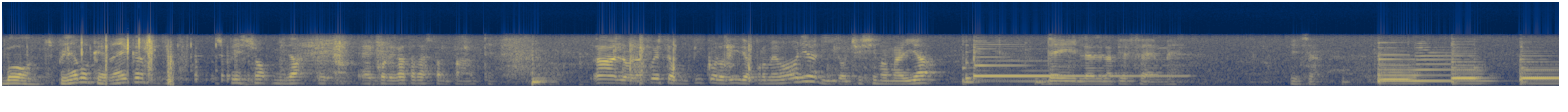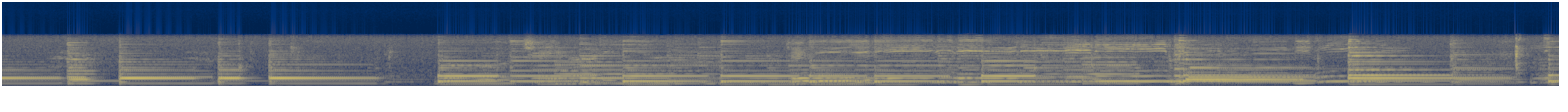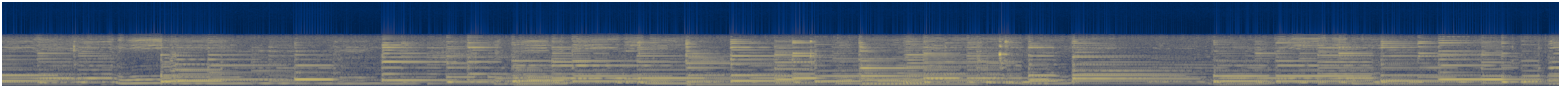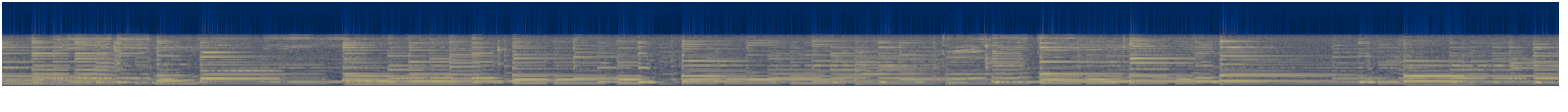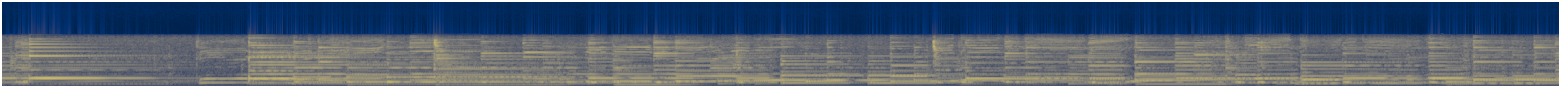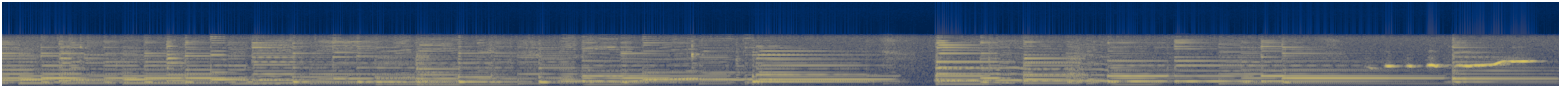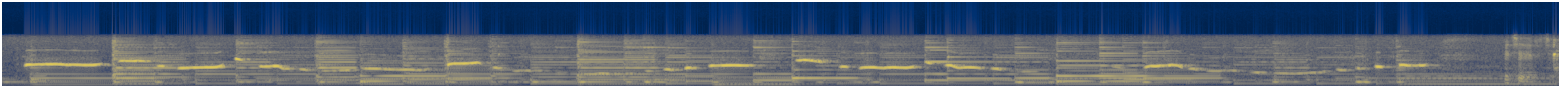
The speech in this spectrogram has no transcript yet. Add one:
Boh, speriamo che regga perché spesso mi dà che è collegata alla stampante. Allora, questo è un piccolo video promemoria di Dolcissima Maria del, della PFM. Inizia. sensitive to.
